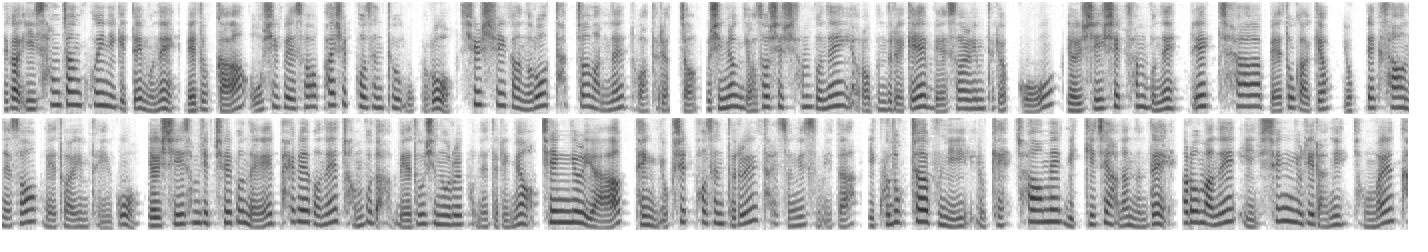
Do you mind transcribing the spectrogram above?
제가 이 상장 코인이기 때문에 매도가 50에서 80% 목표로 실시간으로 타점 안내 도와드렸죠. 보시면 6시 13분에 여러분들에게 매수 알림 드렸고 10시 13분에 1차 매도 가격 604원에서 매도 알림 드리고 10시 37분에 800원에 전부 다 매도 신호를 보내드리며 수익률 약 160%를 달성했습니다. 이 구독자분이 이렇게 처음에 믿기지 않았는데 하루 만에 이 수익률이라니 정말 감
